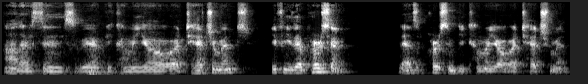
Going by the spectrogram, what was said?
Other things will become your attachment. If it's a person, let the person become your attachment.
